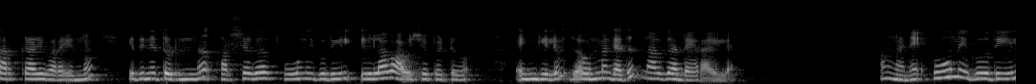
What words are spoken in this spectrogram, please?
സർക്കാർ പറയുന്നു. ഇതിനെ തുടർന്ന് കർഷകർ ഭൂനികുതിയിൽ ഇളവ് ആവശ്യപ്പെട്ടു എങ്കിലും ഗവൺമെന്റ് അത് നൽകാൻ തയ്യാറായില്ല. അങ്ങനെ ഭൂനികുതിയിൽ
